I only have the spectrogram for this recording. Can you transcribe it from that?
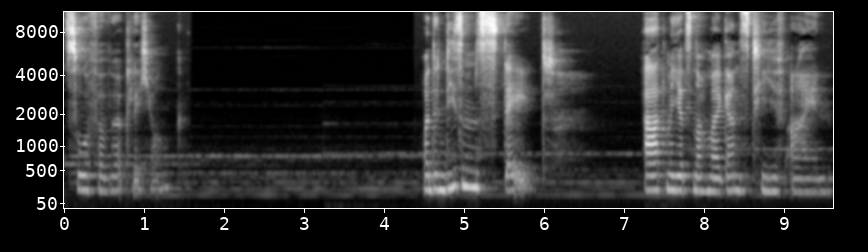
zur Verwirklichung. Und in diesem State atme jetzt noch mal ganz tief ein.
